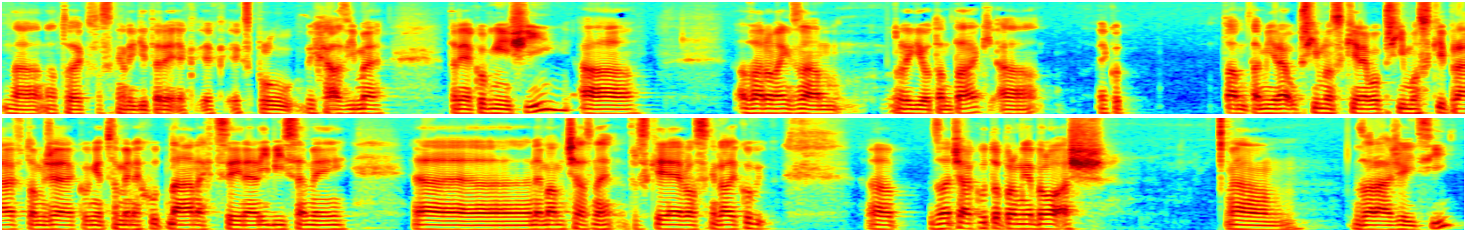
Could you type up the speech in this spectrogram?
na, na to, jak vlastně lidi tady, jak, jak, jak spolu vycházíme tady jako vnější a, a zároveň znám lidi o tam tak a jako tam ta míra upřímnosti nebo přímosti právě v tom, že jako něco mi nechutná, nechci, nelíbí se mi, e, nemám čas, ne, prostě je vlastně daleko e, za začátku to pro mě bylo až um, zarážející,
